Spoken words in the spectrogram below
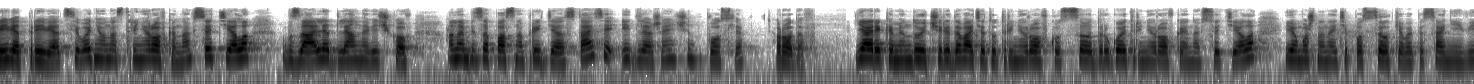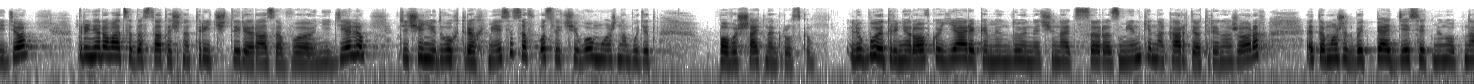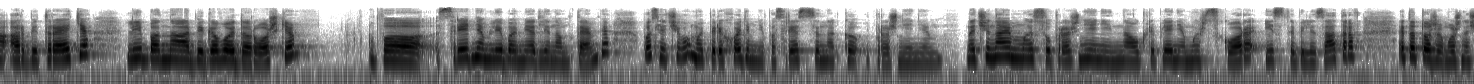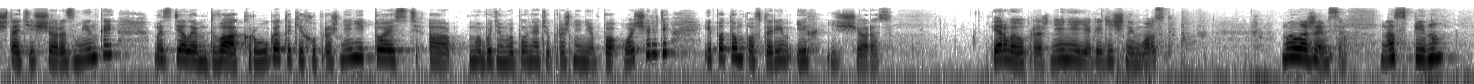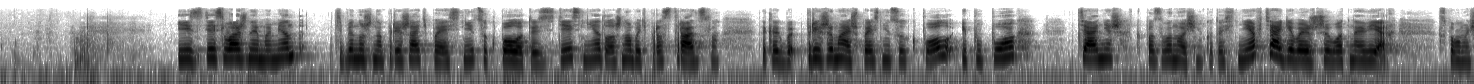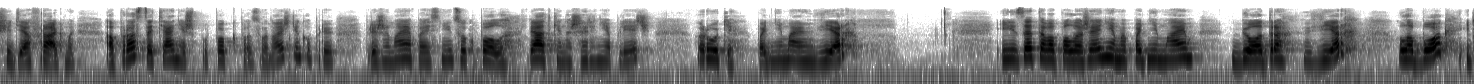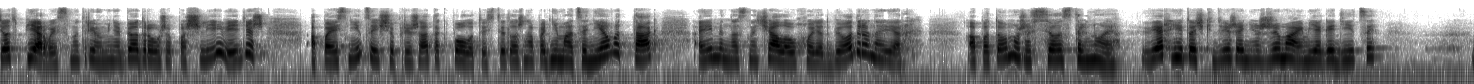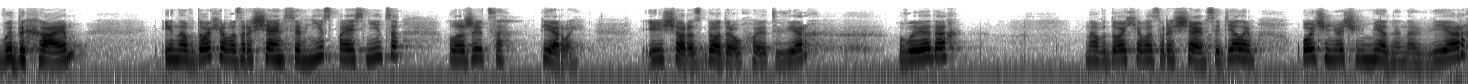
Привет-привет! Сегодня у нас тренировка на все тело в зале для новичков. Она безопасна при диастазе и для женщин после родов. Я рекомендую чередовать эту тренировку с другой тренировкой на все тело. Ее можно найти по ссылке в описании видео. Тренироваться достаточно 3-4 раза в неделю в течение 2-3 месяцев, после чего можно будет повышать нагрузку. Любую тренировку я рекомендую начинать с разминки на кардиотренажерах. Это может быть 5-10 минут на арбитреке, либо на беговой дорожке в среднем либо медленном темпе, после чего мы переходим непосредственно к упражнениям. Начинаем мы с упражнений на укрепление мышц кора и стабилизаторов. Это тоже можно считать еще разминкой. Мы сделаем два круга таких упражнений, то есть а, мы будем выполнять упражнения по очереди и потом повторим их еще раз. Первое упражнение – ягодичный мост. Мы ложимся на спину. И здесь важный момент тебе нужно прижать поясницу к полу, то есть здесь не должно быть пространства. Ты как бы прижимаешь поясницу к полу и пупок тянешь к позвоночнику, то есть не втягиваешь живот наверх с помощью диафрагмы, а просто тянешь пупок к позвоночнику, при, прижимая поясницу к полу. Пятки на ширине плеч, руки поднимаем вверх. И из этого положения мы поднимаем бедра вверх, лобок идет первый. Смотри, у меня бедра уже пошли, видишь? а поясница еще прижата к полу. То есть ты должна подниматься не вот так, а именно сначала уходят бедра наверх, а потом уже все остальное. В верхней точке движения сжимаем ягодицы, выдыхаем, и на вдохе возвращаемся вниз, поясница ложится первой. И еще раз, бедра уходят вверх, выдох, на вдохе возвращаемся, делаем очень-очень медленно вверх,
